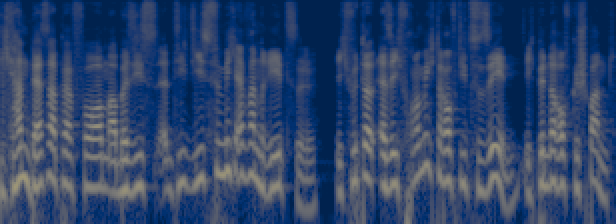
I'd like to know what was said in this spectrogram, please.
die kann besser performen, aber sie ist, die, die ist für mich einfach ein Rätsel. Ich würde, also ich freue mich darauf, die zu sehen. Ich bin darauf gespannt.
